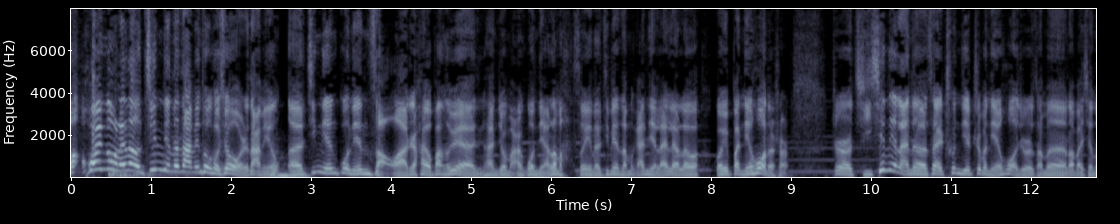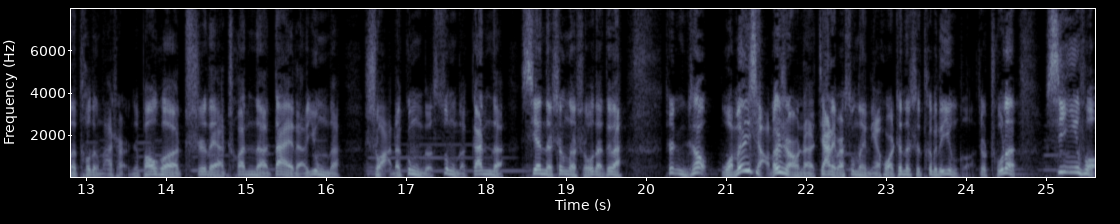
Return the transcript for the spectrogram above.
好，欢迎各位来到今天的大明脱口秀，我是大明。呃，今年过年早啊，这还有半个月，你看就马上过年了嘛，所以呢，今天咱们赶紧来聊聊关于办年货的事儿。这几千年来呢，在春节置办年货就是咱们老百姓的头等大事儿，就包括吃的呀、穿的、戴的、用的、耍的、供的、送的、干的、鲜的、生的、熟的，对吧？就是你知道，我们小的时候呢，家里边送的年货真的是特别的硬核，就是除了新衣服、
